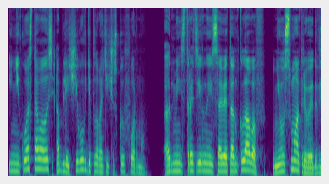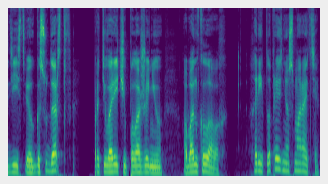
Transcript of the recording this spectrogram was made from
и Нику оставалось облечь его в дипломатическую форму. Административный совет анклавов не усматривает в действиях государств противоречий положению об анклавах хрипло произнес Маратти.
